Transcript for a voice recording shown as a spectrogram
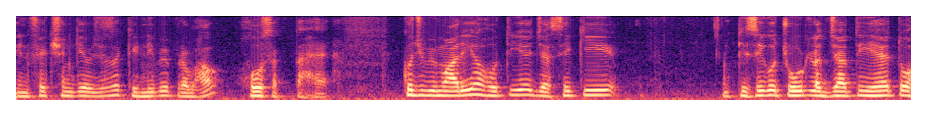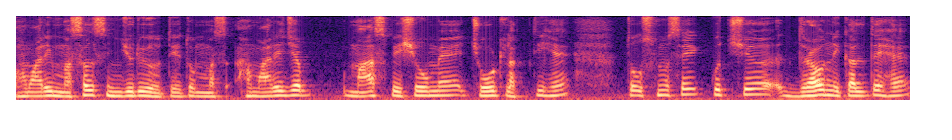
इन्फेक्शन की वजह से किडनी पे प्रभाव हो सकता है। कुछ बीमारियाँ होती है, जैसे कि किसी को चोट लग जाती है तो हमारी मसल्स इंजरी होती है तो मस हमारे जब मांसपेशियों में चोट लगती है तो उसमें से कुछ द्रव निकलते हैं,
